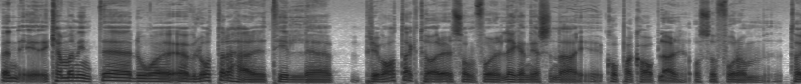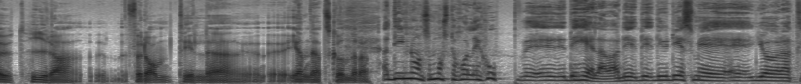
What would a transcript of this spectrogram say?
Men eh, kan man inte då överlåta det här till eh, privata aktörer som får lägga ner sina eh, kopparkablar och så får de ta ut hyra för dem till elnätskunderna? Det är någon som måste hålla ihop det hela. Va? Det, det, det är det som är, gör att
